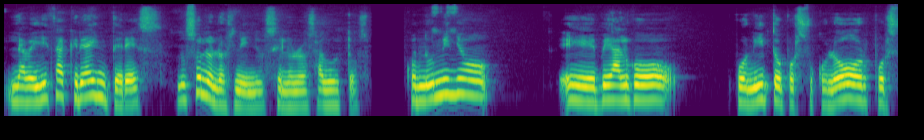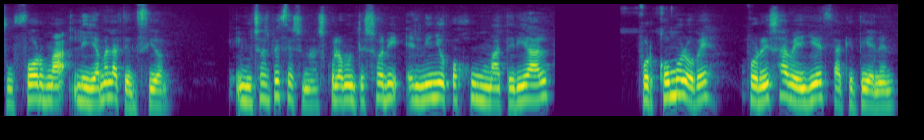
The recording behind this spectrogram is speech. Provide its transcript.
la belleza crea interés, no solo en los niños, sino en los adultos. Cuando un niño eh, ve algo bonito por su color, por su forma, le llama la atención. Y muchas veces en una escuela Montessori el niño coge un material por cómo lo ve, por esa belleza que tienen.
